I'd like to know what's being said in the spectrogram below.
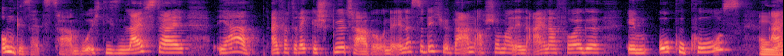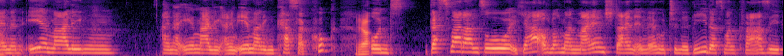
umgesetzt haben, wo ich diesen Lifestyle, ja, einfach direkt gespürt habe. Und erinnerst du dich, wir waren auch schon mal in einer Folge im Okukos, oh, ja. einem ehemaligen, einer ehemaligen, einem ehemaligen Cook. Ja. Und das war dann so, ja, auch nochmal ein Meilenstein in der Hotellerie, dass man quasi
